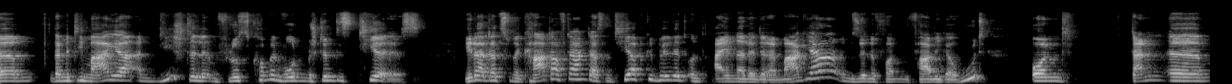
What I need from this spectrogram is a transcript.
ähm, damit die Magier an die Stelle im Fluss kommen, wo ein bestimmtes Tier ist. Jeder hat dazu eine Karte auf der Hand, da ist ein Tier abgebildet und einer der drei Magier im Sinne von farbiger Hut. Und dann äh,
